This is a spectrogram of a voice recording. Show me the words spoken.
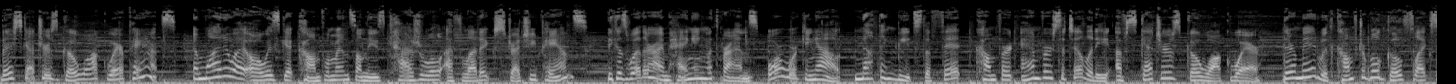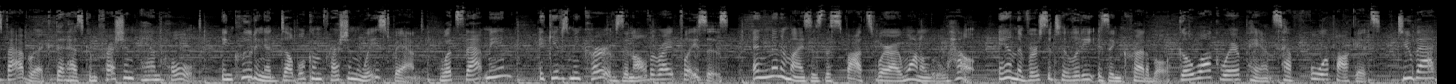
they're Skechers Go Walk Wear pants. And why do I always get compliments on these casual, athletic, stretchy pants? Because whether I'm hanging with friends or working out, nothing beats the fit, comfort, and versatility of Skechers Go Walk Wear. They're made with comfortable Go Flex fabric that has compression and hold, including a double compression waistband. What's that mean? It gives me curves in all the right places and minimizes the spots where I want a little help. And the versatility is incredible. Go Walk Wear pants have four pockets, two back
